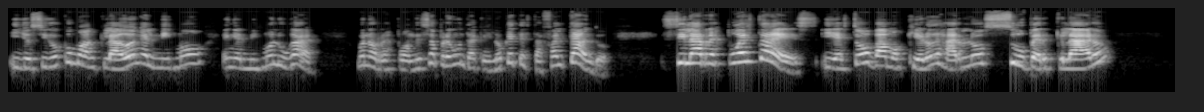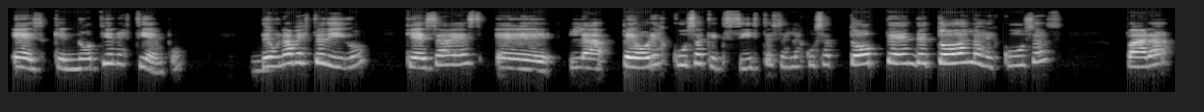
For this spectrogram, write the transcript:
Y yo sigo como anclado en el mismo, en el mismo lugar. Bueno, responde esa pregunta, ¿qué es lo que te está faltando? Si la respuesta es, y esto vamos, quiero dejarlo súper claro, es que no tienes tiempo, de una vez te digo que esa es eh, la peor excusa que existe, esa es la excusa top ten de todas las excusas para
